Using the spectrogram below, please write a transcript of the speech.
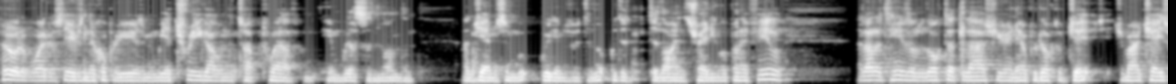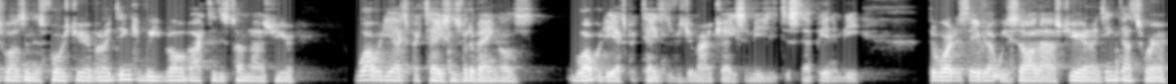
pool of wide receivers in a couple of years. I mean, we had three go in the top 12 in, in Wilson, London, and Jameson Williams with the, with the, the Lions trading up. And I feel a lot of teams have looked at last year and how productive J- Ja'Marr Chase was in his first year. But I think if we roll back to this time last year, what were the expectations for the Bengals? What were the expectations for Ja'Marr Chase immediately to step in and be the wide receiver that we saw last year? And I think that's where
